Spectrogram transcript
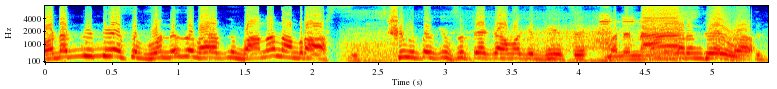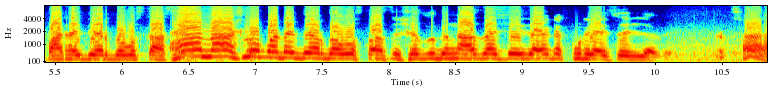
অর্ডার দিয়ে দিয়েছে ফোনে যে ভাই আপনি বানান আমরা আসছি। সীমিত কিছু টাকা আমাকে দিয়েছে। মানে না পাঠাই দেওয়ার ব্যবস্থা আছে? হ্যাঁ না আসলেও পাঠাই দেওয়ার ব্যবস্থা আছে। সে যদি না যায় তো এই গাড়িটা কুরিয়ায় চলে যাবে। হ্যাঁ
